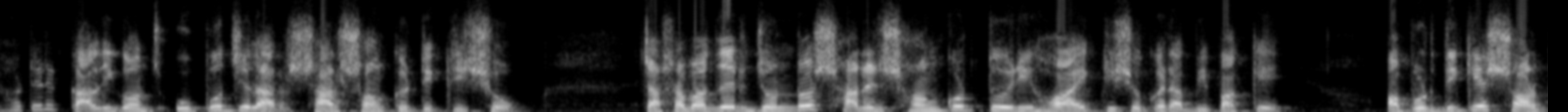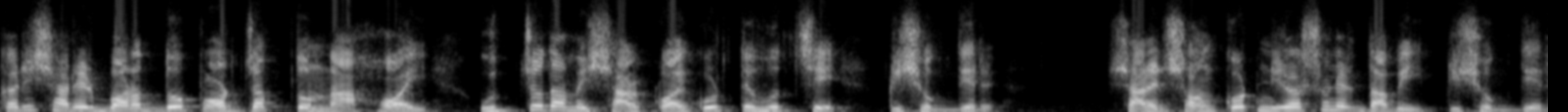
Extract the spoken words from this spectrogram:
লালমনিরহাটের কালীগঞ্জ উপজেলার সার সংকটে কৃষক। চাষাবাদের জন্য সারের সংকট তৈরি হয় কৃষকেরা বিপাকে। অপরদিকে সরকারি সারের বরাদ্দ পর্যাপ্ত না হয়, উচ্চ দামে সার ক্রয় করতে হচ্ছে কৃষকদের। সারের সংকট নিরসনের দাবি কৃষকদের।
